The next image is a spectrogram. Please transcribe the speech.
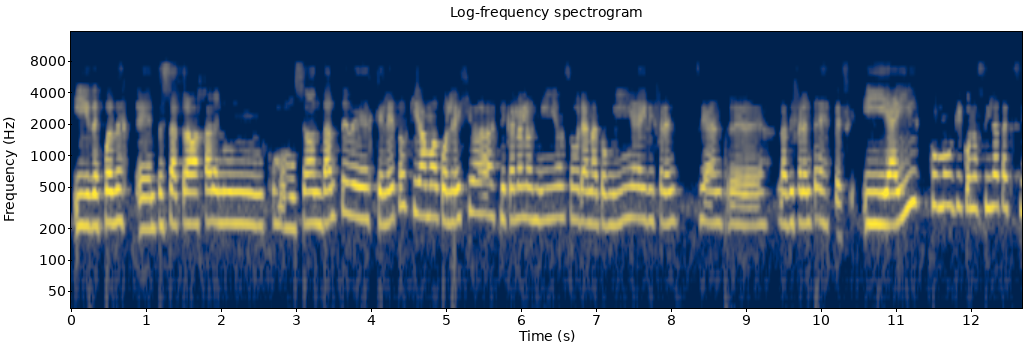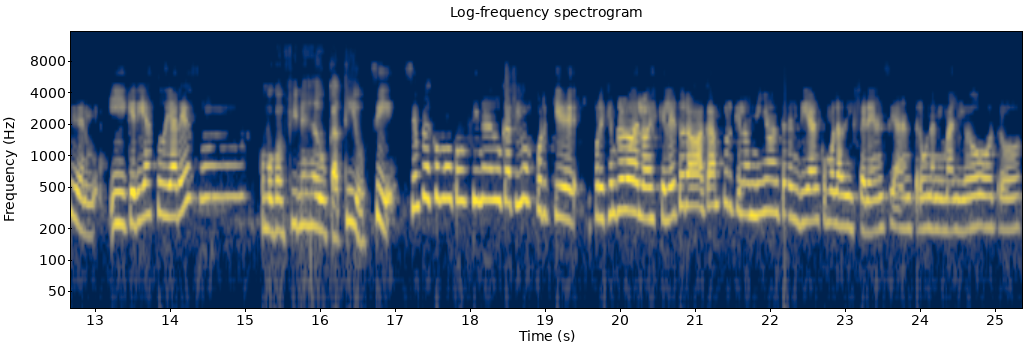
Y después de, eh, empecé a trabajar en un como museo andante de esqueletos que íbamos a colegio a explicarle a los niños sobre anatomía y diferencia entre las diferentes especies. Y ahí como que conocí la taxidermia y quería estudiar eso. Como con fines educativos. Sí, siempre es como con fines educativos porque, por ejemplo, lo de los esqueletos era bacán porque los niños entendían como la diferencia entre un animal y otro.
